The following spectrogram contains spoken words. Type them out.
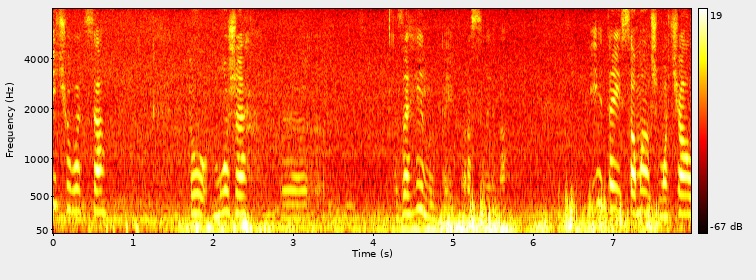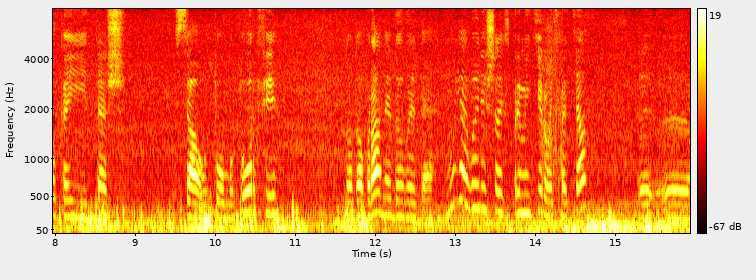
увеличуватися, то може е, загинути рослина. І та й сама ж мочалка її теж вся у тому торфі до добра не доведе. Ну, я вирішила експериментувати, хоча е, е,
